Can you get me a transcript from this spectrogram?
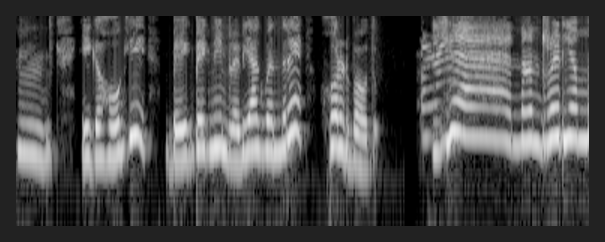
ಹ್ಮ್ ಈಗ ಹೋಗಿ ಬೇಗ ಬೇಗ ನೀನ್ ರೆಡಿಯಾಗಿ ಬಂದ್ರೆ ಹೊರಡ್ಬಹುದು ಯಾ ನಾನ್ ರೆಡಿ ಅಮ್ಮ.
